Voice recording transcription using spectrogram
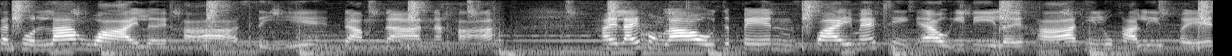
กันชนล่างวายเลยค่ะ สีดำด้านนะคะไฮไลท์ของเราจะเป็นไฟ Magic LED เลยค่ะ ที่ลูกค้ารีเควส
